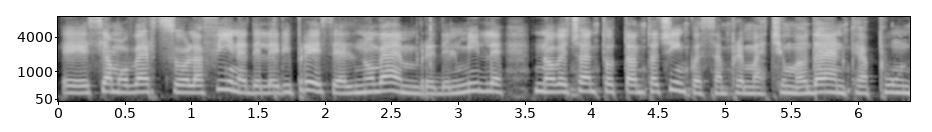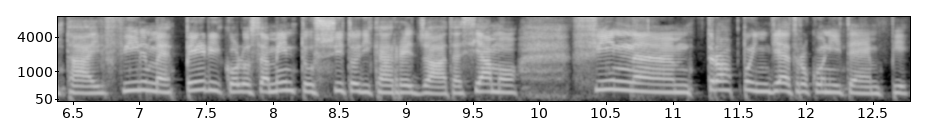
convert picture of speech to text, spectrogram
eh, siamo verso la fine delle riprese, è il novembre del 1985, sempre Matthew Modern che appunta il film è pericolosamente uscito di carreggiata. Siamo fin eh, troppo indietro con i tempi.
